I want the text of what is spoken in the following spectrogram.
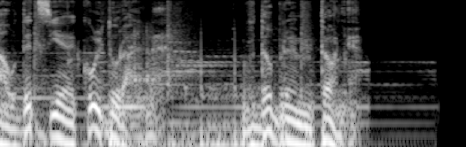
Audycje kulturalne w dobrym tonie.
